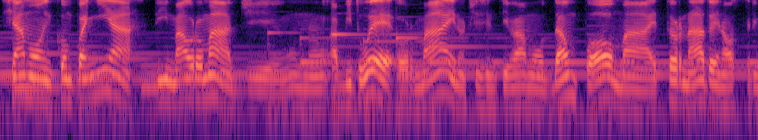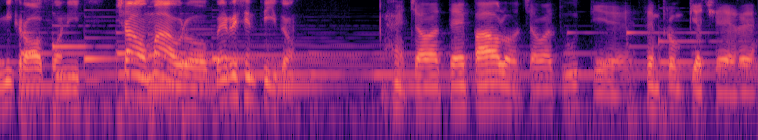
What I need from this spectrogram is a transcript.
Siamo in compagnia di Mauro Maggi, un abitué ormai, non ci sentivamo da un po', ma è tornato ai nostri microfoni. Ciao Mauro, ben risentito. Ciao a te Paolo, ciao a tutti, è sempre un piacere.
